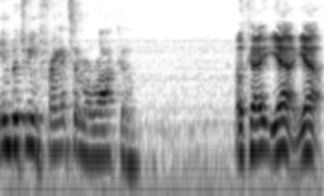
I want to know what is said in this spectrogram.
in between France and Morocco. okay. Yeah, yeah.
